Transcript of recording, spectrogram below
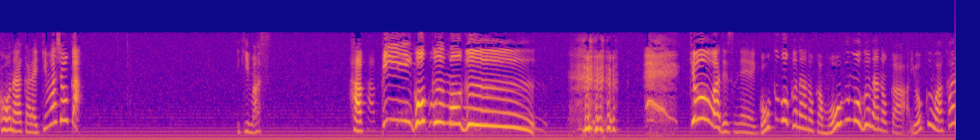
コーナーから行きましょうか。いきます。ハッピーごくもぐ今日はですね、ごくごくなのかもぐもぐなのか、よくわから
